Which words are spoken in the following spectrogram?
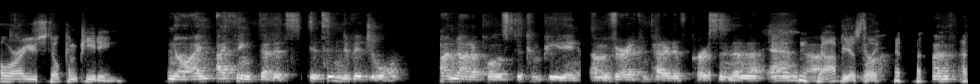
or are you still competing? No, I, I think that it's it's individual. I'm not opposed to competing. I'm a very competitive person, and and uh, obviously, you know,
